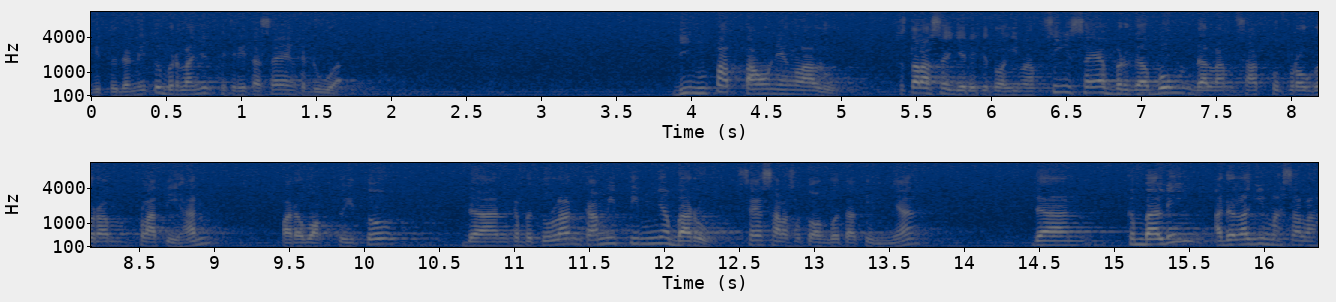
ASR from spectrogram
Gitu. Dan itu berlanjut ke cerita saya yang kedua. Di empat tahun yang lalu, setelah saya jadi ketua Himapsi, saya bergabung dalam satu program pelatihan pada waktu itu. Dan kebetulan kami timnya baru, saya salah satu anggota timnya. Dan kembali ada lagi masalah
